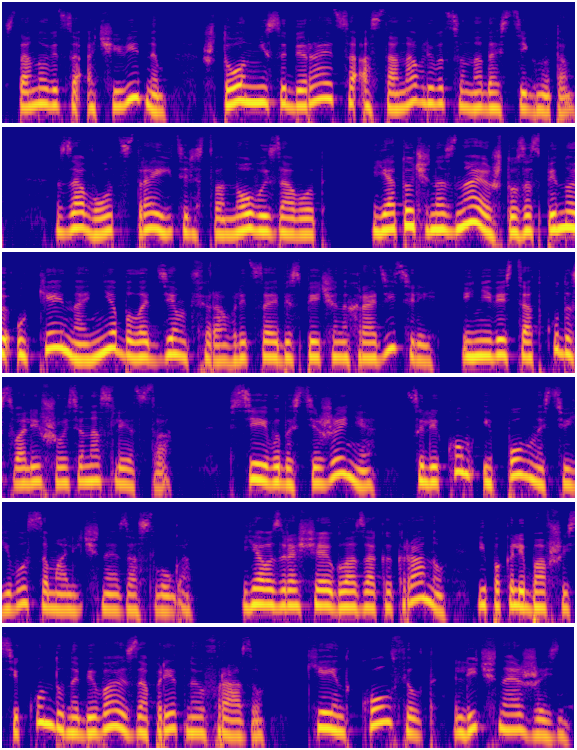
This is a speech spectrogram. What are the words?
становится очевидным, что он не собирается останавливаться на достигнутом – Завод, строительство, новый завод. Я точно знаю, что за спиной у Кейна не было демпфера в лице обеспеченных родителей и невесть откуда свалившегося наследства. Все его достижения целиком и полностью его самоличная заслуга. Я возвращаю глаза к экрану и, поколебавшись секунду, набиваю запретную фразу «Кейн Колфилд. Личная жизнь».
